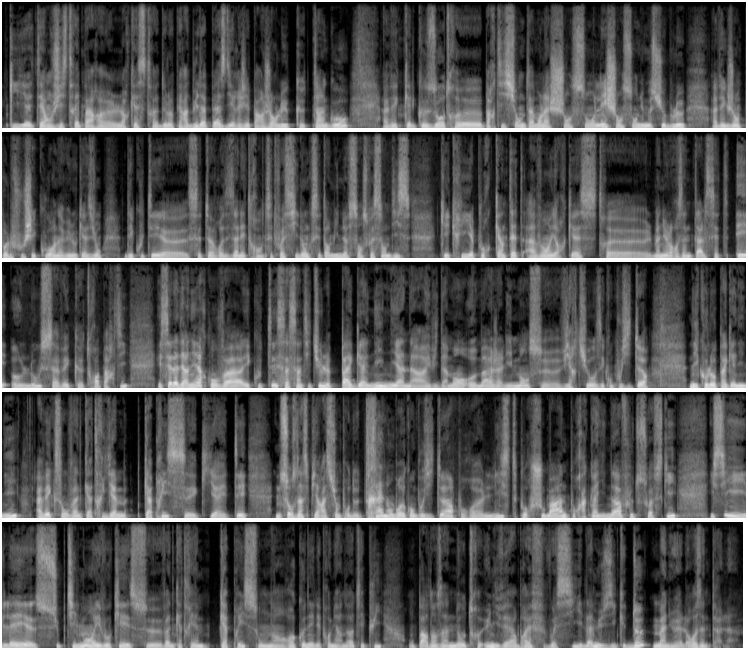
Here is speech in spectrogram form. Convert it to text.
qui a été enregistré par euh, l'orchestre de l'Opéra de Budapest dirigé par Jean-Luc Tingot avec quelques autres euh, partitions, notamment la chanson Les chansons du Monsieur Bleu avec Jean-Paul Fouchécourt avait l'occasion d'écouter euh, cette œuvre des années 30. Cette fois-ci, donc, c'est en 1970 qu'écrit pour quintette avant et orchestre euh, Manuel Rosenthal, cette Eolus avec euh, trois parties. Et c'est la dernière qu'on va écouter, ça s'intitule Paganiniana, évidemment, hommage à l'immense virtuose et compositeur Niccolo Paganini, avec son 24e caprice qui a été une source d'inspiration pour de très nombreux compositeurs, pour Liszt, pour Schumann, pour Rachmaninoff, Lutoslawski. Ici, il est subtil évoqué ce 24e caprice, on en reconnaît les premières notes et puis on part dans un autre univers. Bref, voici la musique de Manuel Rosenthal.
